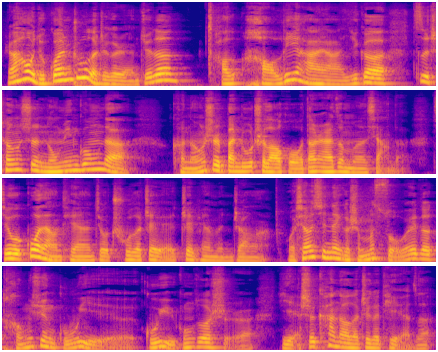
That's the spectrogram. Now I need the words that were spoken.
然后我就关注了这个人，觉得好好厉害呀！一个自称是农民工的可能是扮猪吃老虎，我当时还这么想的。结果过两天就出了这这篇文章啊！我相信那个什么所谓的腾讯谷语谷语工作室也是看到了这个帖子，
